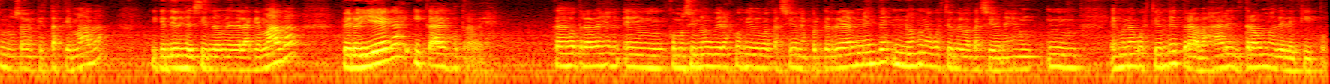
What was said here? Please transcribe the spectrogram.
tú no sabes que estás quemada y que tienes el síndrome de la quemada, pero llegas y caes otra vez. Caes otra vez en, como si no hubieras cogido vacaciones, porque realmente no es una cuestión de vacaciones, es, una cuestión de trabajar el trauma del equipo.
